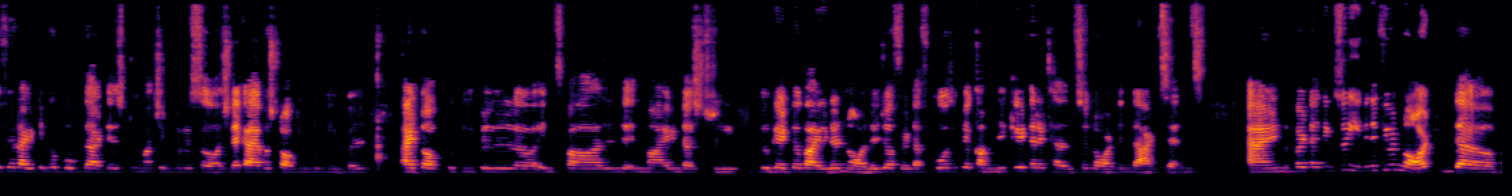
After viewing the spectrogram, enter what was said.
if you're writing a book that is too much into research. Like I was talking to people, I talk to people uh, in spas in the, in my industry to get a wider knowledge of it. Of course, if you're a communicator, it helps a lot in that sense. And but I think so even if you're not the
